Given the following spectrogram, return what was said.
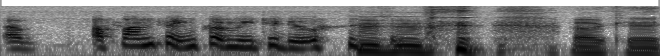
a a fun thing for me to do. Mhm. okay.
